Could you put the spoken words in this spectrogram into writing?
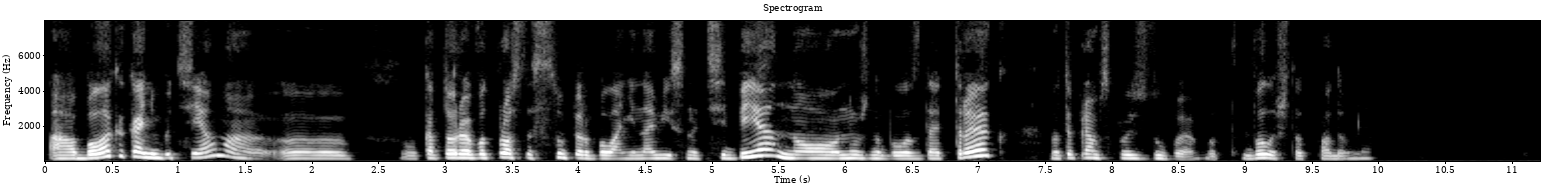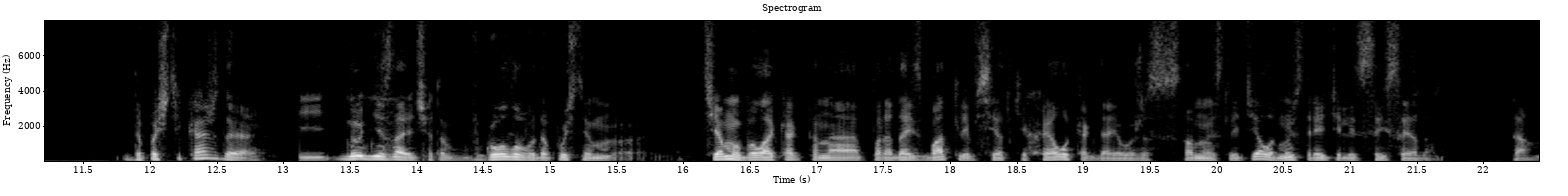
А была какая-нибудь тема, э, которая вот просто супер была ненавистна тебе, но нужно было сдать трек, но ты прям сквозь зубы. Вот было что-то подобное? Да почти каждая. И, ну, не знаю, что-то в голову, допустим, тема была как-то на Paradise Battle в сетке Hell, когда я уже со стороны слетел, и мы встретились с Эйседом там,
